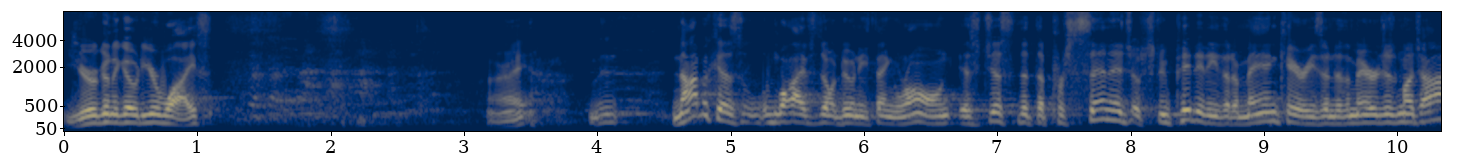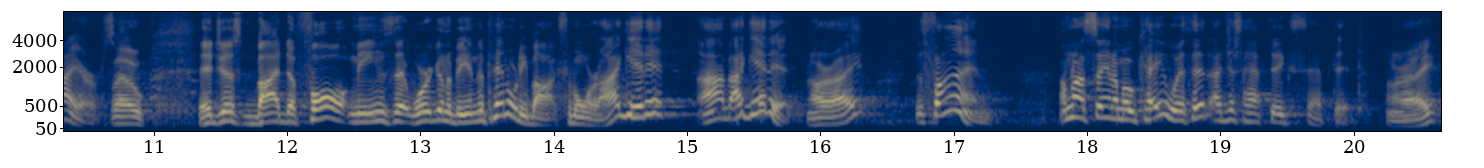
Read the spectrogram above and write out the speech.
You're going to go to your wife. All right? Not because wives don't do anything wrong, it's just that the percentage of stupidity that a man carries into the marriage is much higher. So it just by default means that we're going to be in the penalty box more. I get it. I, I get it. All right? It's fine. I'm not saying I'm okay with it, I just have to accept it. All right?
